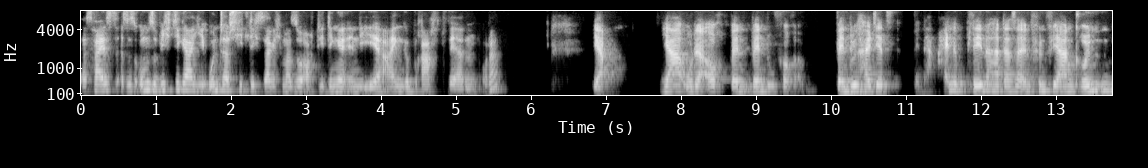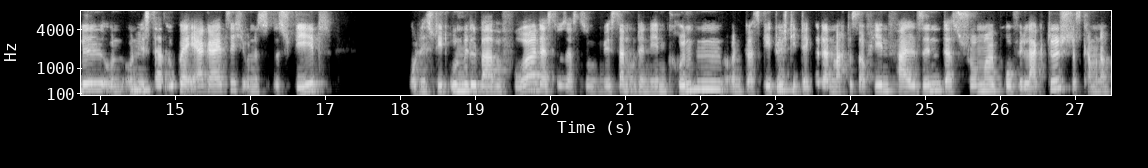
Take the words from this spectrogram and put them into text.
Das heißt, es ist umso wichtiger, je unterschiedlich, sage ich mal so, auch die Dinge in die Ehe eingebracht werden, oder? Ja. Ja, oder auch wenn, wenn du vor, wenn du halt jetzt wenn der eine Pläne hat, dass er in fünf Jahren gründen will und, und mhm. ist da super ehrgeizig und es, es steht oder es steht unmittelbar bevor, dass du sagst, du wirst dann Unternehmen gründen und das geht durch mhm. die Decke, dann macht es auf jeden Fall Sinn, das schon mal prophylaktisch, das kann man auch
